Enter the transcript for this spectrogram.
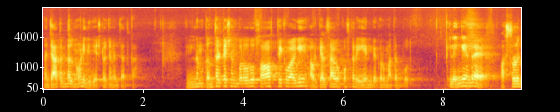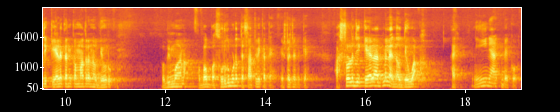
ನಾನು ಜಾತಕದಲ್ಲಿ ನೋಡಿದ್ದೀವಿ ಎಷ್ಟೋ ಜನದ ಜಾತಕ. ಇಲ್ಲಿ ನಮ್ಮ ಕನ್ಸಲ್ಟೇಷನ್ ಬರೋರು ಸಾತ್ವಿಕವಾಗಿ ಅವ್ರ ಕೆಲಸ ಆಗೋಕ್ಕೋಸ್ಕರ ಏನು ಬೇಕಾದ್ರೂ ಮಾತಾಡ್ಬೋದು. ಇಲ್ಲಿ ಹೆಂಗೆ ಅಂದರೆ ಅಸ್ಟ್ರಾಲಜಿ ಕೇಳೋ ತನಕ ಮಾತ್ರ ನಾವು ದೇವರು. ಅಭಿಮಾನ, ಒಬ್ಬೊಬ್ಬ ಸುರಿದು ಬಿಡುತ್ತೆ ಸಾತ್ವಿಕತೆ ಎಷ್ಟೋ ಜನಕ್ಕೆ. ಅಸ್ಟ್ರಾಲಜಿ ಕೇಳಾದ್ಮೇಲೆ ನಾವು ದೆವ್ವ. ಹೇ, ನೀನು ಯಾಕೆ ಬೇಕು?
